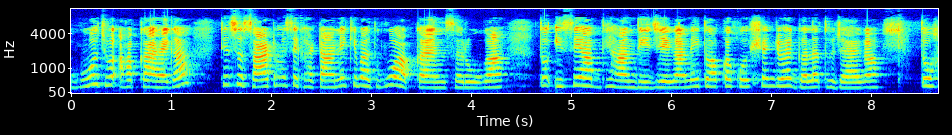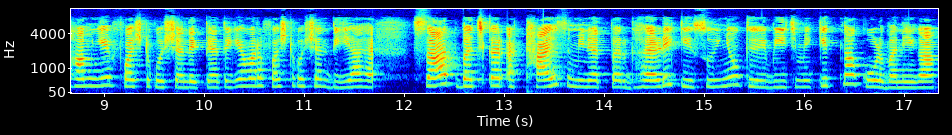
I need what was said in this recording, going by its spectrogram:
वो जो आपका आएगा 360 में से घटाने के बाद वो आपका आंसर होगा। तो इसे आप ध्यान दीजिएगा, नहीं तो आपका क्वेश्चन जो है गलत हो जाएगा। तो हम ये फ़र्स्ट क्वेश्चन देखते हैं। तो ये हमारा फ़र्स्ट क्वेश्चन दिया है। सात बजकर अट्ठाईस मिनट पर घड़ी की सुइयों के बीच में कितना कोण बनेगा?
